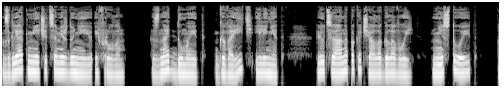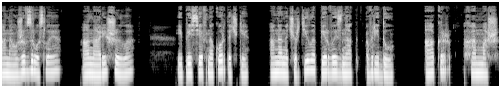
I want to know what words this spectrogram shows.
Взгляд мечется между нею и Фролом. Знать думает, говорить или нет. Люциана покачала головой. Не стоит. Она уже взрослая. Она решила. И, присев на корточки, она начертила первый знак в ряду. Акр-Хаммаш.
